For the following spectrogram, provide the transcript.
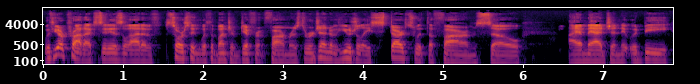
with your products, it is a lot of sourcing with a bunch of different farmers. The regenerative usually starts with the farms, so I imagine it would be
